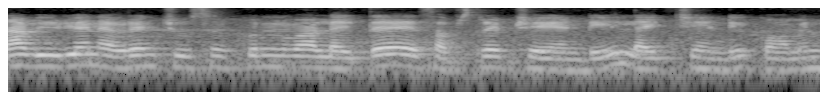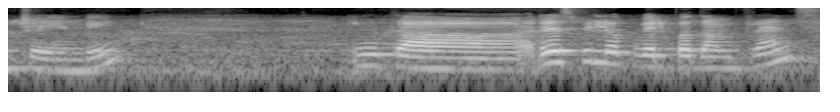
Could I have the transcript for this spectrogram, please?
నా వీడియోని ఎవరైనా చూసుకున్న వాళ్ళైతే సబ్స్క్రైబ్ చేయండి లైక్ చేయండి కామెంట్ చేయండి. ఇంకా రెసిపీలోకి వెళ్ళిపోదాం ఫ్రెండ్స్.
